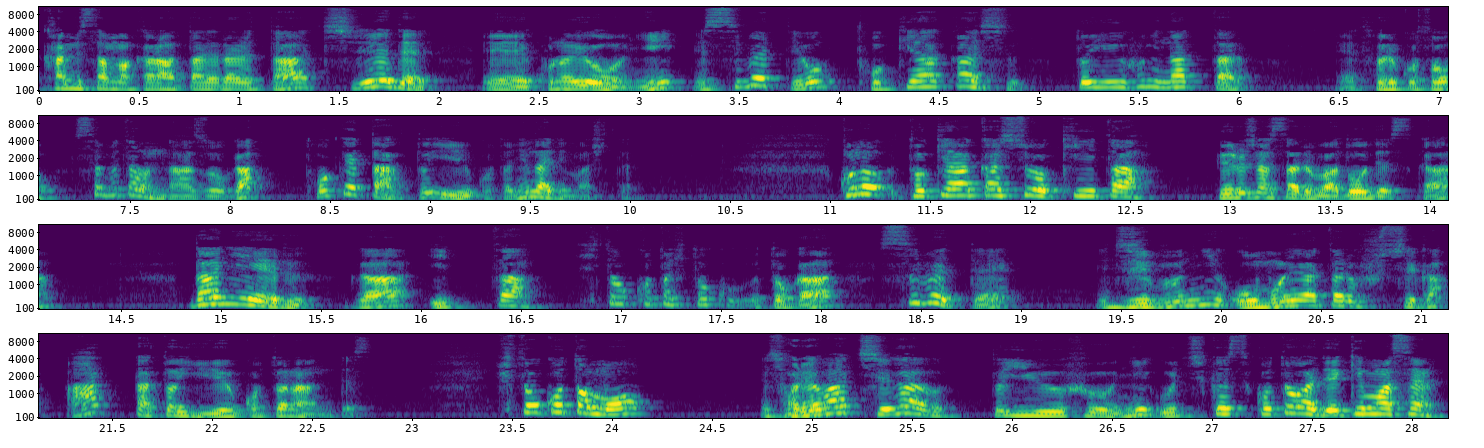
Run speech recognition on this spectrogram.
神様から与えられた知恵で、このように全てを解き明かすというふうになったら、それこそ全ての謎が解けたということになりました。この解き明かしを聞いたペルシャサルはどうですか？ダニエルが言った一言一言が全て自分に思い当たる節があったということなんです。一言もそれは違うというふうに打ち消すことができません。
